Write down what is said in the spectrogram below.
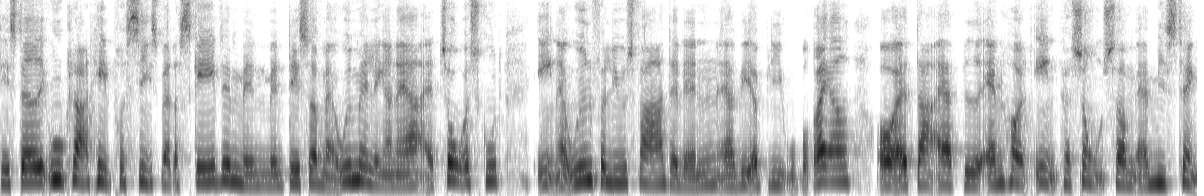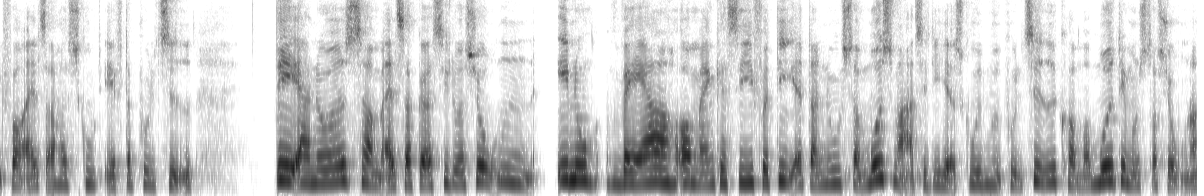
det er stadig uklart helt præcis, hvad der skete, men, men det som er udmeldingerne er, at to er skudt, en er uden for livsfare, den anden er ved at blive opereret, og at der er blevet anholdt en person, som er mistænkt for altså at have skudt efter politiet det er noget, som altså gør situationen endnu værre, om man kan sige, fordi at der nu som modsvar til de her skud mod politiet kommer moddemonstrationer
